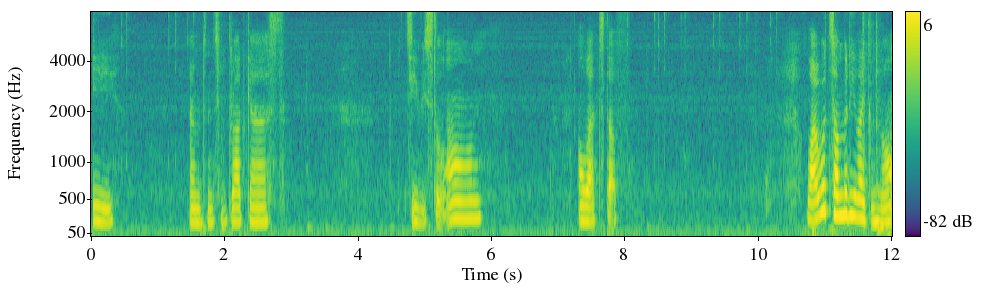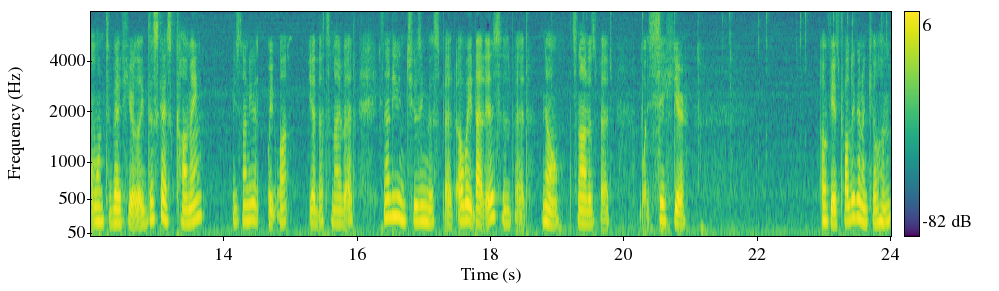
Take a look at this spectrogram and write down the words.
E. Emergency broadcast. TV still on. All that stuff. Why would somebody like not want to bed here? Like this guy's coming. He's not even wait what? Yeah, that's my bed. He's not even choosing this bed. Oh wait, that is his bed. No, it's not his bed. Boy, sit here. Okay, it's probably gonna kill him.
